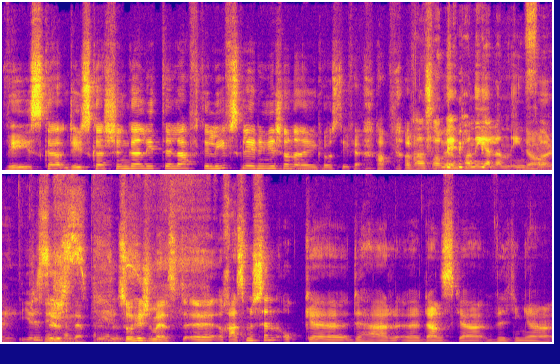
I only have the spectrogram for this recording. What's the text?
Vi ska, du ska sjunga lite livsglädjen i sjönna i. Ja, fall. Han var med i panelen inför Ja. Just det. Så hur som helst, eh, Rasmussen och eh, det här eh, danska vikinga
